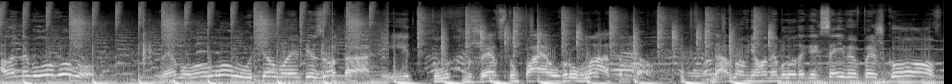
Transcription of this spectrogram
Але не було голу. Не було голу у цьому епізоді. І тут вже вступає у гру Власенко. Давно в нього не було таких сейвів. Пешков.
